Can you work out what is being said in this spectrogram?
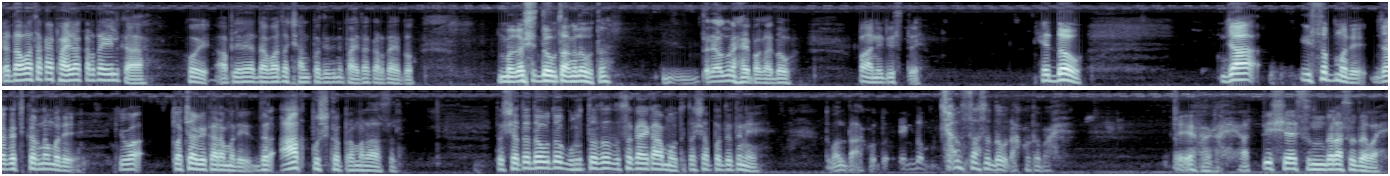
या दवाचा काय फायदा करता येईल का? होय आपल्याला या दवाचा छान पद्धतीने फायदा करता येतो. मग अशी दव चांगलं होतं. तरी अजून आहे बघा दव. पाणी दिसते हे दव ज्या इसपमध्ये ज्या गचकरणामध्ये किंवा त्वचा विकारामध्ये जर आग पुष्कळ प्रमाणात असेल तर शतदव तर घृताचं जसं काय काम होतं तशा पद्धतीने तुम्हाला दाखवतो. एकदम छानसं असं दव दाखवतो बघा हे बघा अतिशय सुंदर असं दव आहे.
